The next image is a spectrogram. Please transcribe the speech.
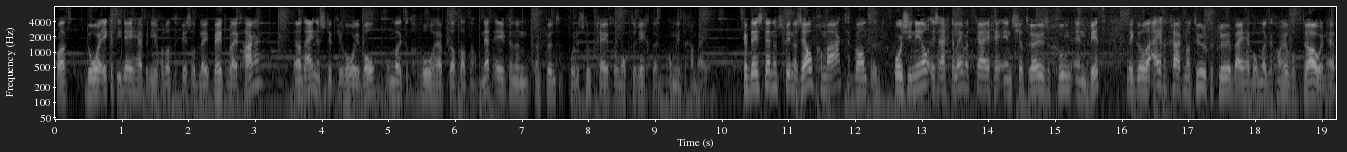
waardoor ik het idee heb in ieder geval dat de vis wat beter blijft hangen. En aan het einde een stukje rode wol, omdat ik het gevoel heb dat dat nog net even een, een punt voor de snoek geeft om op te richten, om in te gaan bijten. Ik heb deze tandem spinner zelf gemaakt, want het origineel is eigenlijk alleen maar te krijgen in chartreuse, groen en wit. En ik wilde eigenlijk graag een natuurlijke kleur bij hebben, omdat ik er gewoon heel veel vertrouwen in heb.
